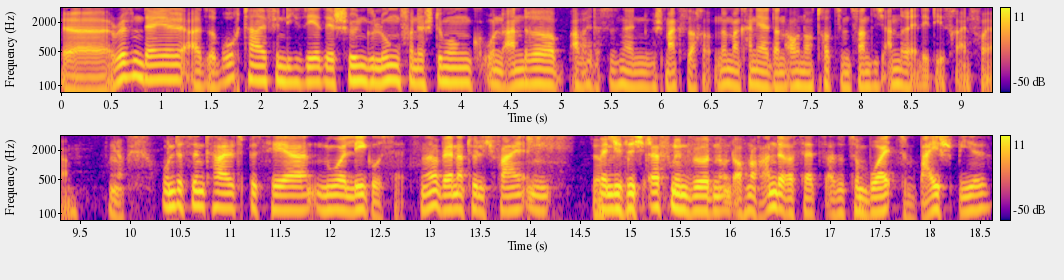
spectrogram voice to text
äh, Rivendale, also Bruchteil, finde ich sehr, sehr schön gelungen von der Stimmung und andere, aber das ist eine Geschmackssache. Ne? Man kann ja dann auch noch trotzdem 20 andere LEDs reinfeuern. Ja. Und es sind halt bisher nur Lego-Sets. Ne? Wäre natürlich fein, das wenn die sich öffnen würden und auch noch andere Sets, also zum, Be zum Beispiel,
